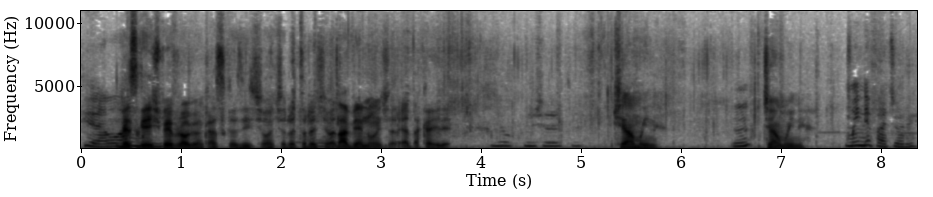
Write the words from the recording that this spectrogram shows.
Că o Vezi ai că ești pe vlog în caz că zici o încerătură ceva. Da, bine, nu înceră, ia dacă ai idee. mâine. Eu cum șurături. Ce am mâine? Hmm? Ce am mâine? Mâine faci ore.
